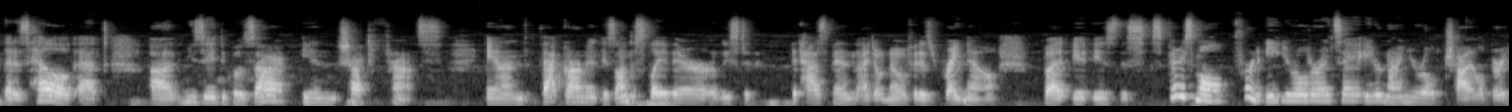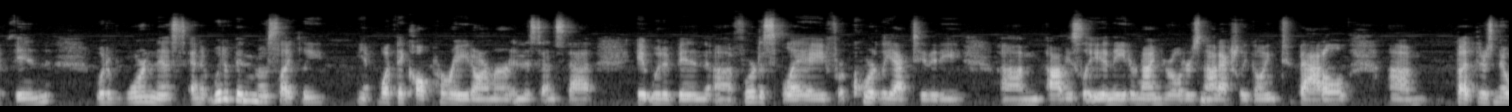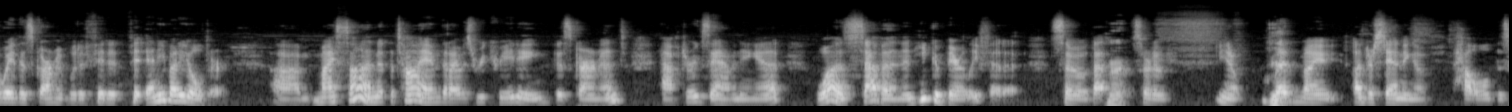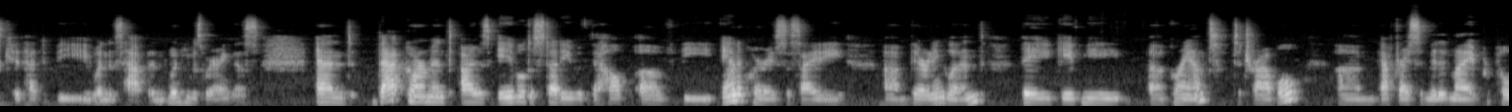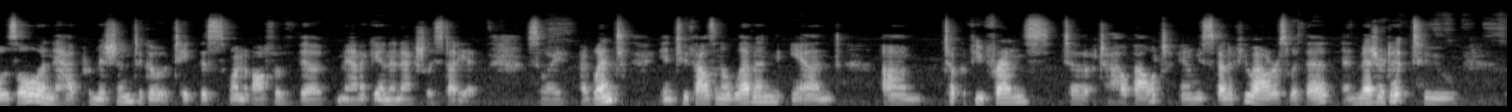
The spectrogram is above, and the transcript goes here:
that is held at uh, Musée des Beaux Arts in Chartres, France. And that garment is on display there, or at least it, it has been. I don't know if it is right now, but it is this very small, for an eight year old, or I'd say, eight or nine year old child, very thin, would have worn this, and it would have been most likely you know, what they call parade armor in the sense that it would have been uh, for display, for courtly activity. Um, obviously, an eight or nine year old is not actually going to battle, um, but there's no way this garment would have fitted, fit anybody older. Um, my son, at the time that I was recreating this garment, after examining it, was seven and he could barely fit it. So that Right. sort of, you know, Yeah. led my understanding of how old this kid had to be when this happened, when he was wearing this. And that garment I was able to study with the help of the Antiquary Society um, there in England. They gave me a grant to travel um, after I submitted my proposal and had permission to go take this one off of the mannequin and actually study it. So I, I went in 2011 and um, took a few friends to, to help out, and we spent a few hours with it and measured it to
